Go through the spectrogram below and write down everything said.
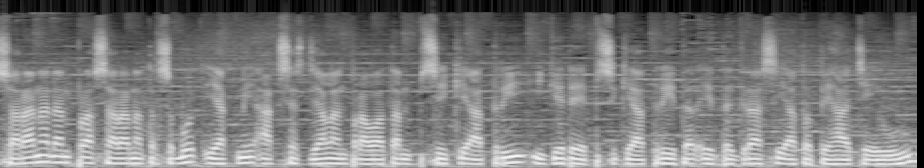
Sarana dan prasarana tersebut yakni akses jalan perawatan psikiatri, IGD psikiatri terintegrasi atau PHCU,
